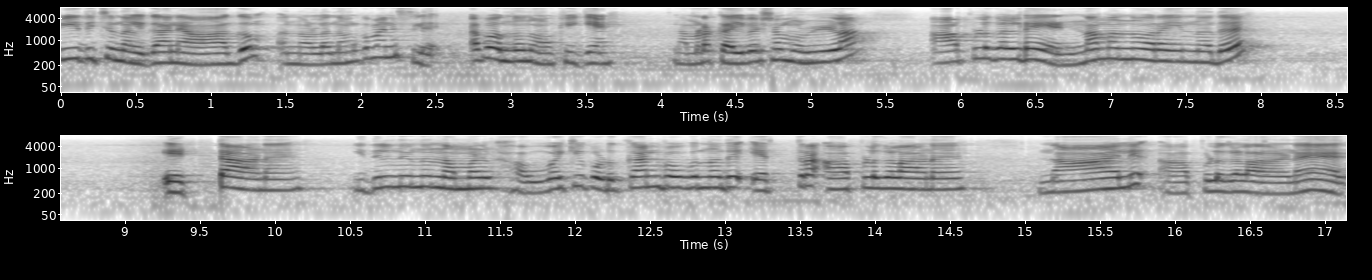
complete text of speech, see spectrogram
വീതിച്ച് നൽകാനാകും എന്നുള്ളത് നമുക്ക് മനസ്സിലായി. അപ്പോൾ ഒന്ന് നോക്കിക്കേ നമ്മുടെ കൈവശമുള്ള ആപ്പിളുകളുടെ എണ്ണം എന്ന് പറയുന്നത് എട്ടാണ്. ഇതിൽ നിന്ന് നമ്മൾ ഹൗവയ്ക്ക് കൊടുക്കാൻ പോകുന്നത് എത്ര ആപ്പിളുകളാണ്? നാല് ആപ്പിളുകളാണ്.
